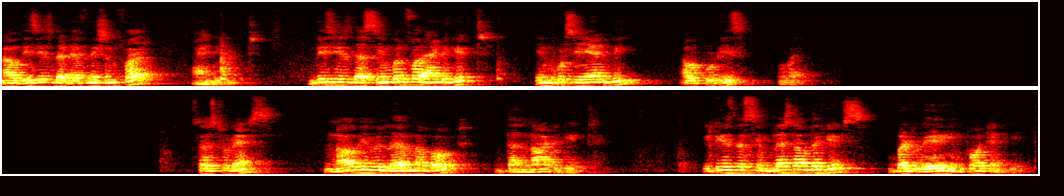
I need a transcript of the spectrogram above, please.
Now this is the definition for AND gate. This is the symbol for AND gate. Inputs A and B, output is Y. So students, now we will learn about the NOT gate. It is the simplest of the gates but very important gate.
